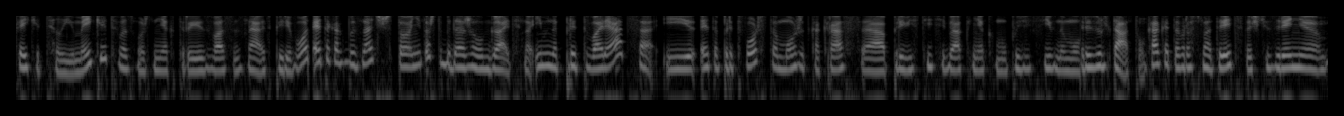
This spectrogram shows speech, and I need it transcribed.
fake it till you make it, возможно, некоторые из вас знают перевод. Это как бы значит, что не то чтобы даже лгать, но именно притворяться, и это притворство может как раз а, привести тебя к некому позитивному результату. Как это рассмотреть с точки зрения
